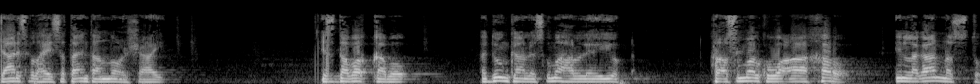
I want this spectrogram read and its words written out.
jaanis baad haysataa intaad nooshahay. Isdaba qabo. Adduunkan layskuma halleeyo. Ra'sumaalku waa aakharo. In lagaa nasto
